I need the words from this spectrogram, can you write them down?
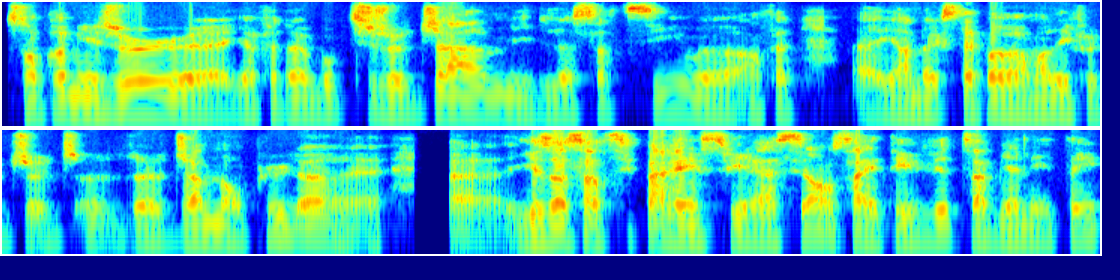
son premier jeu, euh, il a fait un beau petit jeu de jam, il l'a sorti. en fait, il y en a que c'était pas vraiment des feux de, jam non plus. Là. il les a sortis par inspiration, ça a été vite, ça a bien été.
